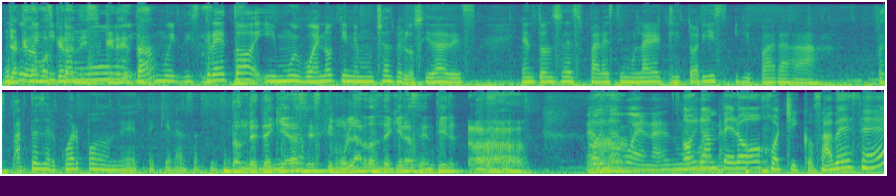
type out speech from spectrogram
un Ya quedamos que era juguetito muy- discreto y muy bueno, tiene muchas velocidades. Entonces, para estimular el clítoris y para pues partes del cuerpo donde te quieras así. Donde te quieras estimular, donde quieras sentir. Es muy buena, es muy Oigan, buena. pero ojo chicos, a veces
